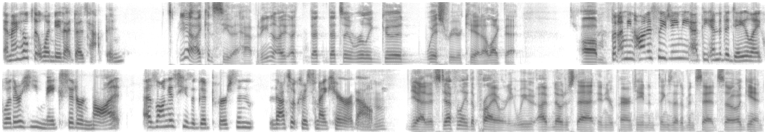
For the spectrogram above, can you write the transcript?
And I hope that one day that does happen. Yeah, I can see that happening. I, I that that's a really good wish for your kid. I like that. Um, but I mean, honestly, Jamie, at the end of the day, like whether he makes it or not, as long as he's a good person, that's what Kris and I care about. Mm-hmm. Yeah, that's definitely the priority. We I've noticed that in your parenting and things that have been said. So again,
